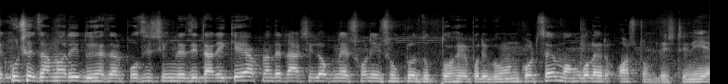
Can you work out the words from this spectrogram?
একুশে জানুয়ারি দুই হাজার পঁচিশ ইংরেজি তারিখে আপনাদের রাশি লগ্নে শনি শুক্র যুক্ত হয়ে পরিভ্রমণ করছে, মঙ্গলের অষ্টম দৃষ্টি নিয়ে।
